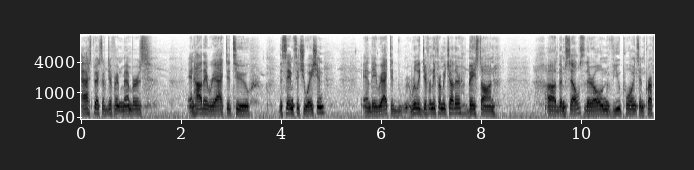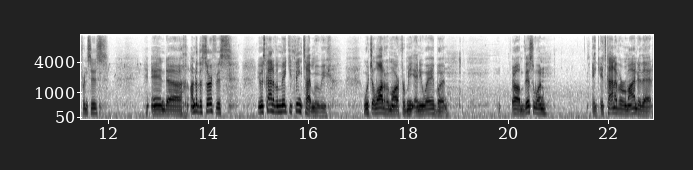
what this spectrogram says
aspects of different members and how they reacted to the same situation. And they reacted really differently from each other based on uh, themselves, their own viewpoints and preferences. And uh, under the surface, it was kind of a make you think type movie, which a lot of them are for me anyway. But um, this one, it, it's kind of a reminder that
